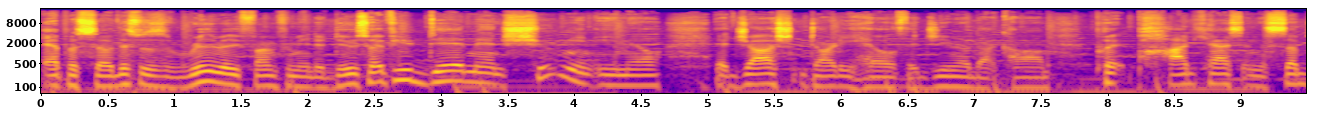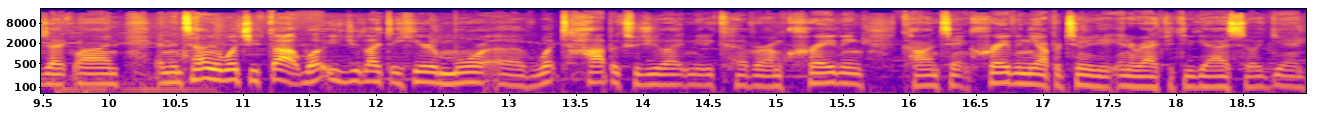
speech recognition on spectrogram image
episode. This was really, really fun for me to do. So if you did, man, shoot me an email at joshdartyhealth at gmail.com put podcast in the subject line and then tell me what you thought. What would you like to hear more of? What topics would you like me to cover? I'm craving content, craving the opportunity to interact with you guys. So again,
